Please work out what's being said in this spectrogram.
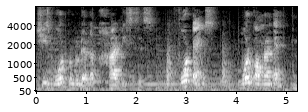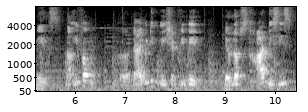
she is more prone to develop heart diseases. Four times more commoner than males. Now, if a uh, diabetic patient, female, develops heart disease,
